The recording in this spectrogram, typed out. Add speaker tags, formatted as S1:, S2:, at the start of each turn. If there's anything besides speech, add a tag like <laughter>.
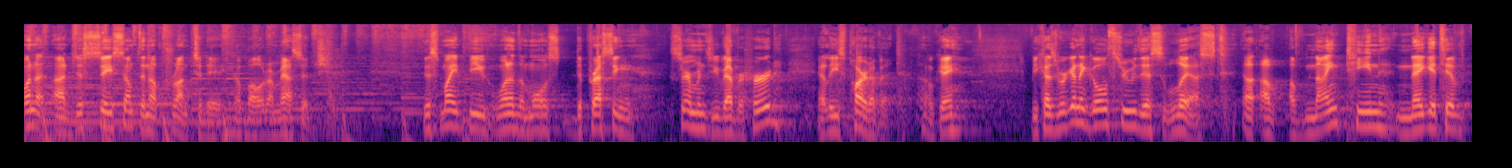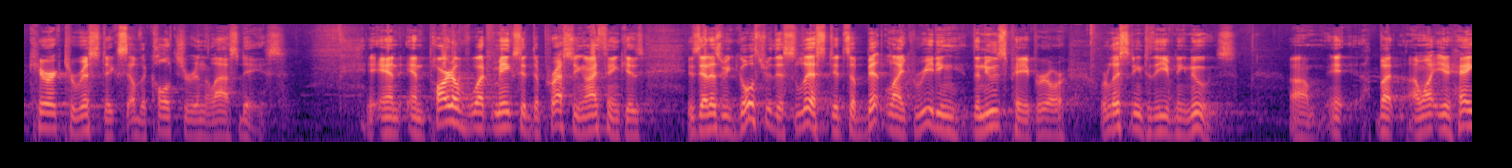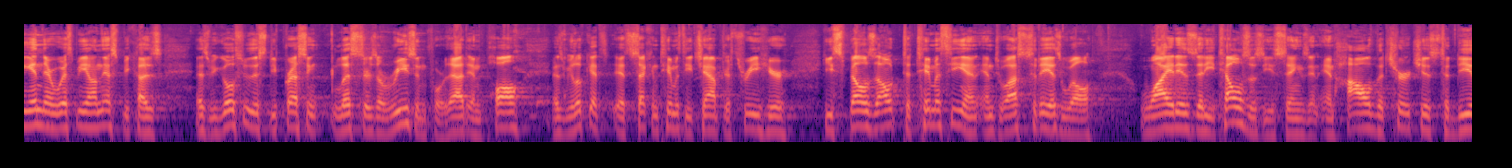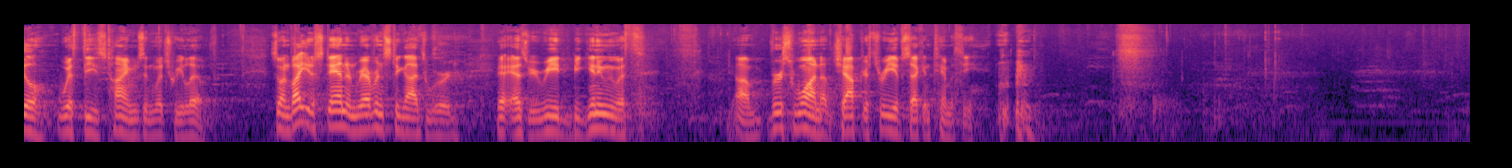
S1: Want to uh, just say something up front today about our message. This might be one of the most depressing sermons you've ever heard, at least part of it, okay? Because we're going to go through this list of, of 19 negative characteristics of the culture in the last days. And, and part of what makes it depressing, I think, is, is that as we go through this list, it's a bit like reading the newspaper or, or listening to the evening news. Um, it, but I want you to hang in there with me on this because as we go through this depressing list, there's a reason for that. And Paul, as we look at, at 2 Timothy chapter 3 here, he spells out to Timothy and, and to us today as well why it is that he tells us these things and, and how the church is to deal with these times in which we live. So I invite you to stand in reverence to God's word as we read, beginning with um, verse 1 of chapter 3 of 2 Timothy. <clears throat>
